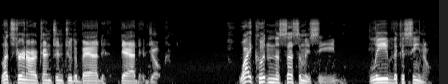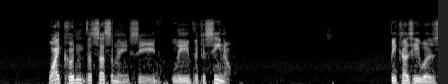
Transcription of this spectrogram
let's turn our attention to the bad dad joke. Why couldn't the sesame seed leave the casino? Why couldn't the sesame seed leave the casino? Because he was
